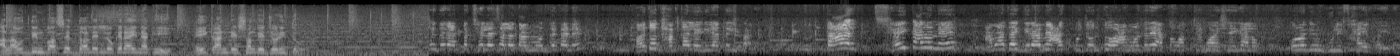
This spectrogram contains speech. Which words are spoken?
আলাউদ্দিন বসের দলের লোকেরাই নাকি এই কাণ্ডের সঙ্গে জড়িত? একটা ছেলে ছিল তার মধ্যেখানে, হয়তো ধাক্কা লেগে যেতেই পারে। তার সেই কারণে আমাদের গ্রামে আজ পর্যন্ত আমাদের এত বছর বয়স হয়ে গেল, কোনোদিন গুলি ফায়ার হয় না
